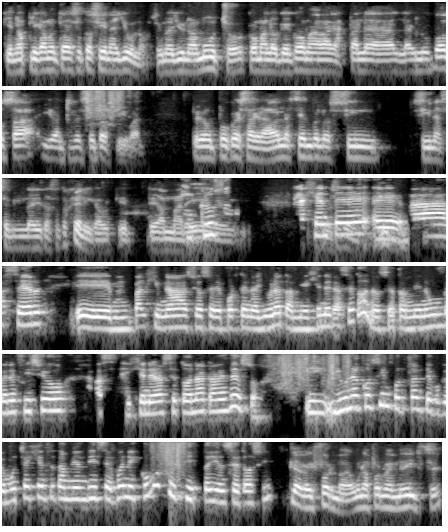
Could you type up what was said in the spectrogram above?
que no explicamos entonces cetosis en ayuno. Si uno ayuna mucho, coma lo que coma, va a gastar la, glucosa y va a entrar en cetosis igual. Pero es un poco desagradable haciéndolo sin, sin hacer la dieta cetogénica, porque te dan mareo. Incluso la gente eh, va a hacer, eh, va al gimnasio, hace deporte en ayuna, también genera cetona, o sea, también es un beneficio generar cetona a través de eso. Y, una cosa importante, porque mucha gente también dice, bueno, ¿y cómo sé si estoy en cetosis? Claro, hay forma. Una forma es medirse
